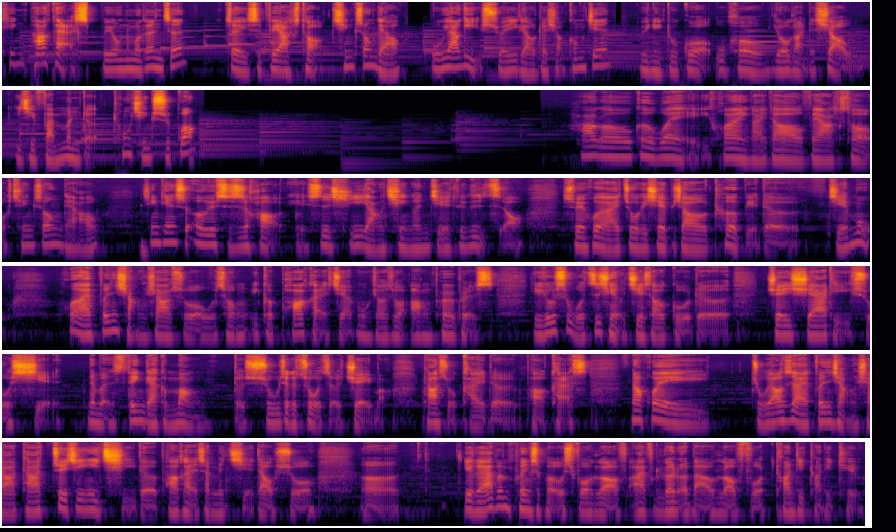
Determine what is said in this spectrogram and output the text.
听 Podcast 不用那么认真，这里是 Fax Talk 轻松聊，无压力随意聊的小空间，与你度过午后悠然的下午以及烦闷的通勤时光。Hello，各位，欢迎来到 Fax Talk 轻松聊。今天是二月十四号，也是西洋情人节的日子哦，所以会来做一些比较特别的节目。会来分享一下，说我从一个 podcast 节目叫做 On Purpose，也就是我之前有介绍过的 Jay Shetty 所写那本 Think Like a Monk 的书，这个作者 Jay 嘛，他所开的 podcast，那会主要是来分享一下他最近一期的 podcast 上面写到说，呃。Eleven principles for love I've learned about love for 2022，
